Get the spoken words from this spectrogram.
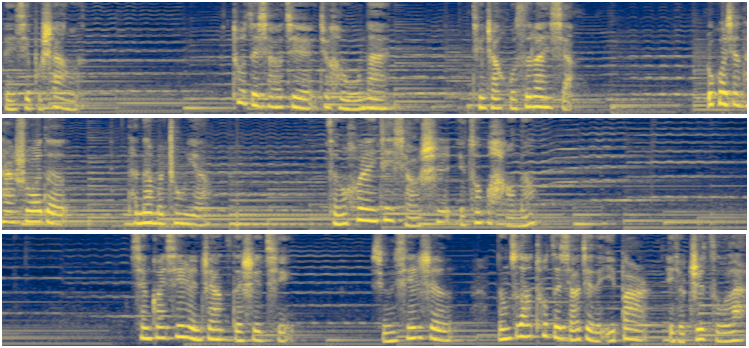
联系不上了。兔子小姐就很无奈，经常胡思乱想：如果像他说的，他那么重要，怎么会连一件小事也做不好呢？像关心人这样子的事情，熊先生能做到兔子小姐的一半儿也就知足了。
